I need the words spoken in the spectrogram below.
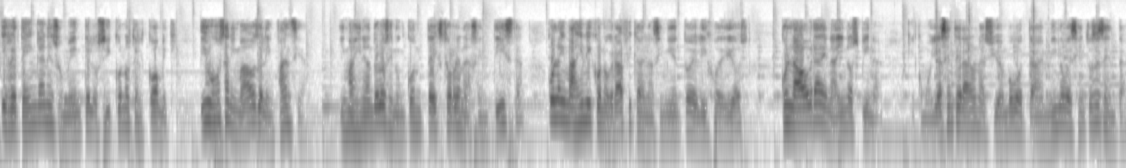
y retengan en su mente los iconos del cómic y dibujos animados de la infancia, imaginándolos en un contexto renacentista con la imagen iconográfica del nacimiento del Hijo de Dios, con la obra de Naín Ospina, que como ya se enteraron nació en Bogotá en 1960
